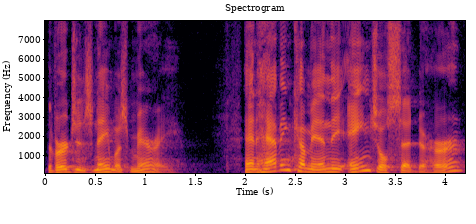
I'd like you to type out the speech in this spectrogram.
The virgin's name was Mary. And having come in, the angel said to her,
